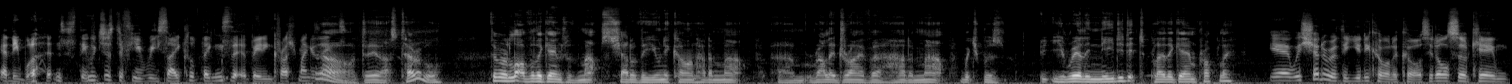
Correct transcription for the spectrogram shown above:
and they weren't. They were just a few recycled things that had been in Crash magazines. Oh dear, that's terrible. There were a lot of other games with maps. Shadow of the Unicorn had a map. Um, Rally Driver had a map, which was you really needed it to play the game properly. Yeah, with Shadow of the Unicorn, of course, it also came.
